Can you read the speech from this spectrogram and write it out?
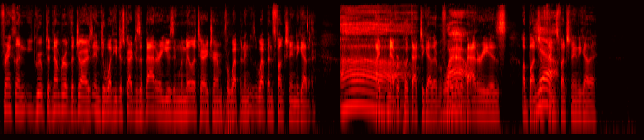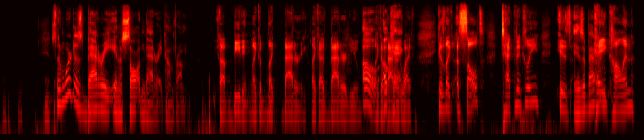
Franklin grouped a number of the jars into what he described as a battery, using the military term for weapon weapons functioning together. Ah. I'd never put that together before. That a battery is a bunch Yeah. of things functioning together. So then, where does battery in assault and battery come from? uh, beating, like a like battery, like I've battered you. Oh, like a okay. battered wife. Because like assault technically is Is a battery? Hey, Colin,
